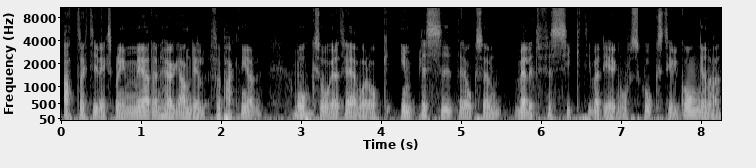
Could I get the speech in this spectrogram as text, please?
attraktiv exponering med en hög andel förpackningar mm. och sågade trävaror och implicit är det också en väldigt försiktig värdering av skogstillgångarna.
